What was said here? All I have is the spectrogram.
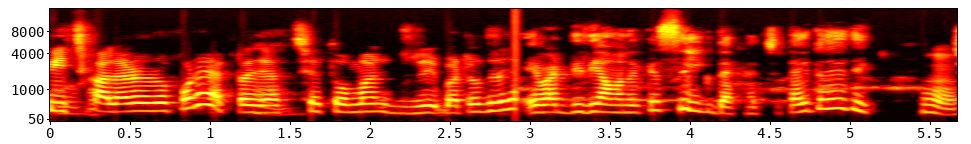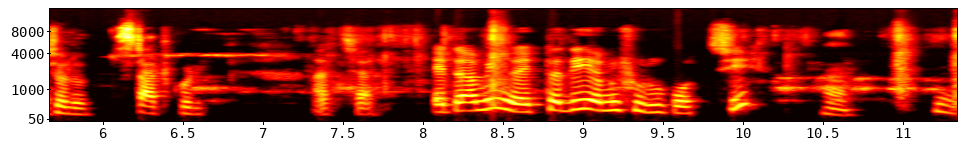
পিচ কালারের ওপরে একটা যাচ্ছে তোমার বাটল গ্রিন এবার দিদি আমাদেরকে সিল্ক দেখাচ্ছে তাই তো দিদি? চলুন স্টার্ট করি। আচ্ছা। এটা আমি রেডটা দিয়ে আমি শুরু করছি। হ্যাঁ। হুম।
